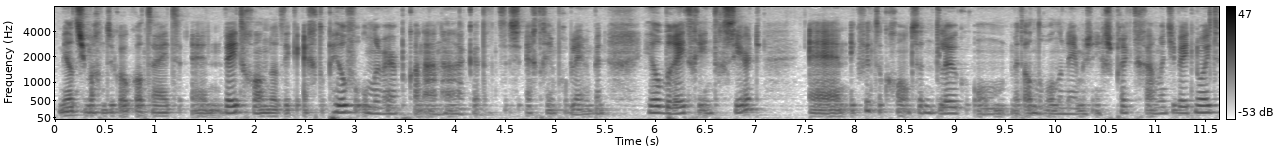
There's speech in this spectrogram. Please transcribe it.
Mailtje mag natuurlijk ook altijd. En weet gewoon dat ik echt op heel veel onderwerpen kan aanhaken. Dat is echt geen probleem. Ik ben heel breed geïnteresseerd. En ik vind het ook gewoon ontzettend leuk om met andere ondernemers in gesprek te gaan. Want je weet nooit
